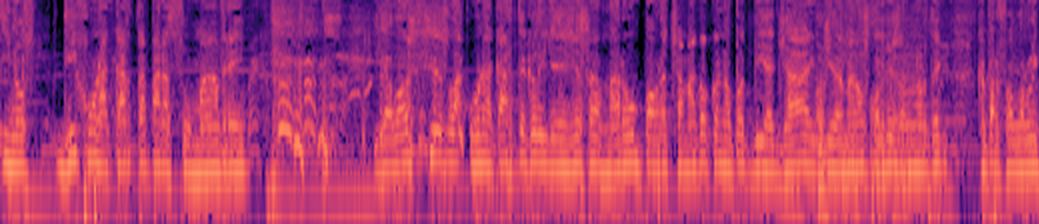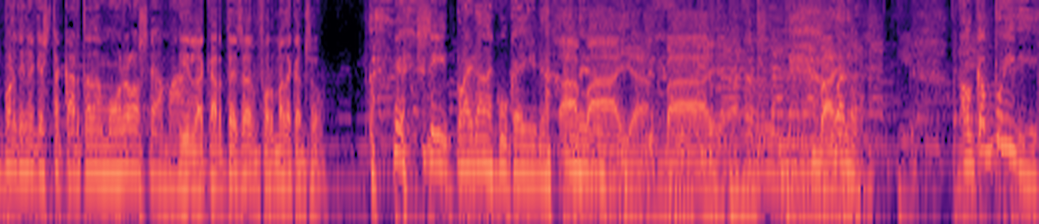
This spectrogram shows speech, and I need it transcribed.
y nos dijo una carta para su madre i llavors és la, una carta que li llegeix a sa mare un pobre xamaco que no pot viatjar i Hosti, li demana als tigres eh? del norte que per favor li portin aquesta carta d'amor a la seva mare I la carta és en forma de cançó. sí, plena de cocaïna Ah, vaja, vaja. Vaja. Bueno, el que et vull dir,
